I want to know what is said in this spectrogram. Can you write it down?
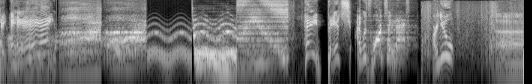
Hey, hey, hey, hey, hey, hey! Hey, bitch! I was watching that! Are you... Uh...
